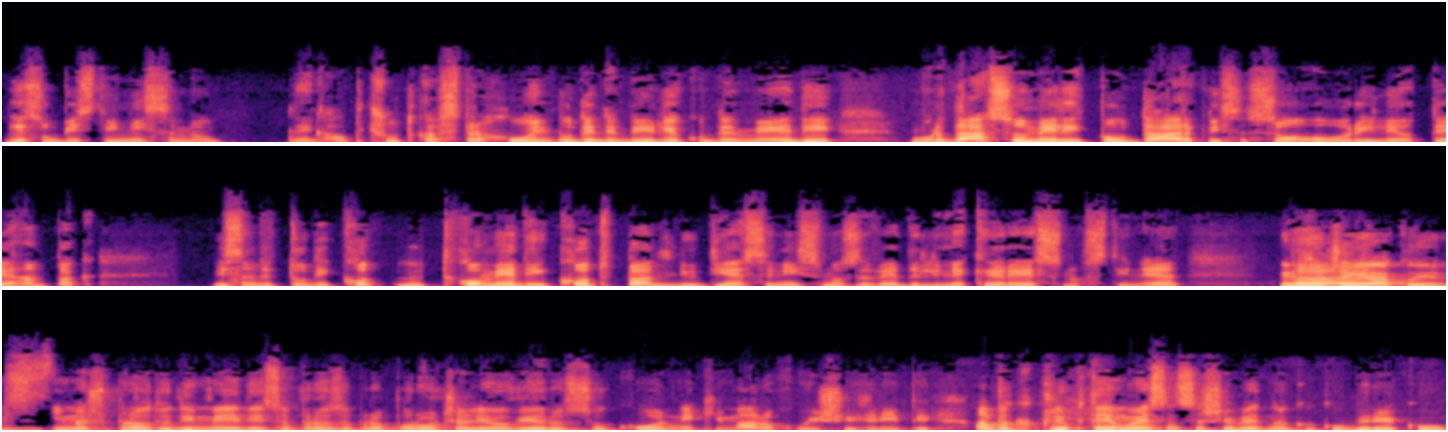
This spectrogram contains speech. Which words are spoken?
jaz v bistvu nisem imel tega občutka strahu in tudi, da bi rekel, da mediji morda so imeli poudarek, mislim, so govorili o tem, ampak mislim, da tudi kot, tako mediji, kot pa ljudje se nismo zavedali neke resnosti. Ne? Mogoče, uh, ja, ko imaš prav, tudi mediji so pravzaprav poročali o virusu kot neki malo hujši gripi. Ampak kljub temu, jaz sem se še vedno, kako bi rekel,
